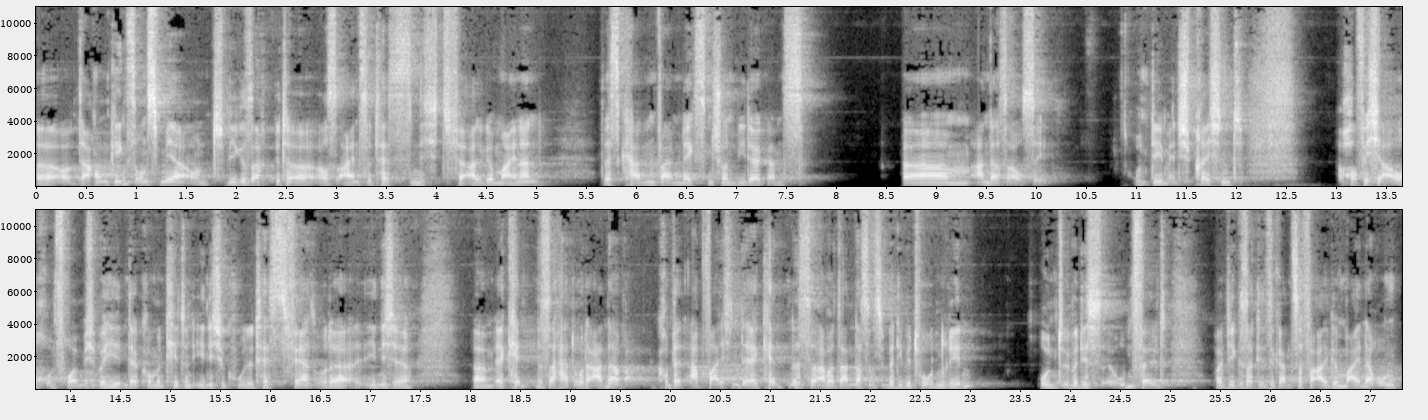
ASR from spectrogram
Äh, darum ging es uns mehr und wie gesagt, bitte aus Einzeltests nicht verallgemeinern. Das kann beim nächsten schon wieder ganz ähm, anders aussehen. Und dementsprechend hoffe ich ja auch und freue mich über jeden, der kommentiert und ähnliche coole Tests fährt oder ähnliche ähm, Erkenntnisse hat oder andere komplett abweichende Erkenntnisse, aber dann lass uns über die Methoden reden und über das Umfeld, weil wie gesagt, diese ganze Verallgemeinerung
